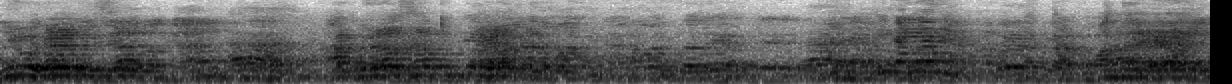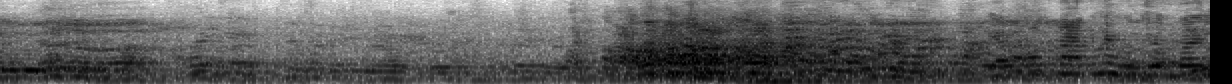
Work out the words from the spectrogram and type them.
ನೀವು ಹೇಳಿ ಸರ್ ಆ ಬಿಡೋ ಸರ್ ಎಪ್ಪತ್ನಾಲ್ಕನೇ ಹುಡುಗ ಬರೀ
